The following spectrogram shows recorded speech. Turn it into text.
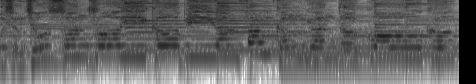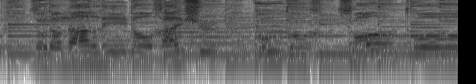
我想，就算做一个比远方更远的过客，走到哪里都还是孤独和蹉跎。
